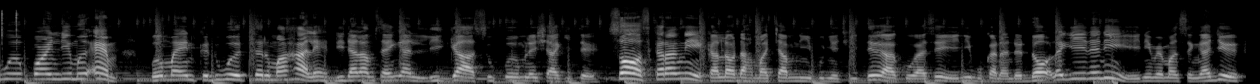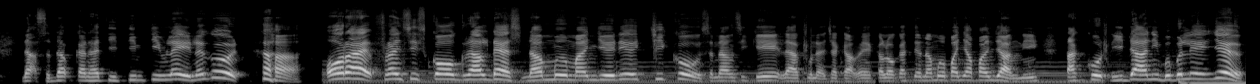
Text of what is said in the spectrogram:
2.5M pemain kedua termahal eh di dalam saingan Liga Super Malaysia kita. So sekarang ni kalau dah macam ni punya cerita aku rasa ini bukan underdog lagi ni. Ini memang sengaja nak sedapkan hati tim-tim lain lah kot. Alright, Francisco Graldes. Nama manja dia Chico. Senang sikit lah aku nak cakap eh. Kalau kata nama panjang-panjang ni Takut lidah ni berbelik je.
